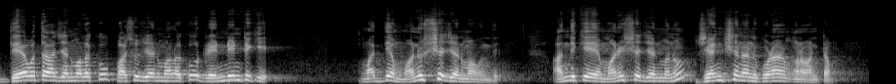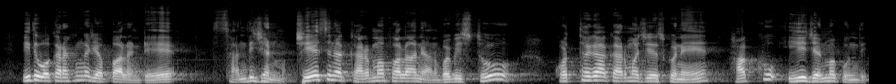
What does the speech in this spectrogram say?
దేవతా జన్మలకు పశు జన్మలకు రెండింటికి మధ్య మనుష్య జన్మ ఉంది. అందుకే మనుష్య జన్మను జంక్షన్ అని కూడా మనం అంటాం. ఇది ఒక రకంగా చెప్పాలంటే సంధి జన్మ. చేసిన కర్మ ఫలాన్ని అనుభవిస్తూ కొత్తగా కర్మ చేసుకునే హక్కు ఈ జన్మకు ఉంది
